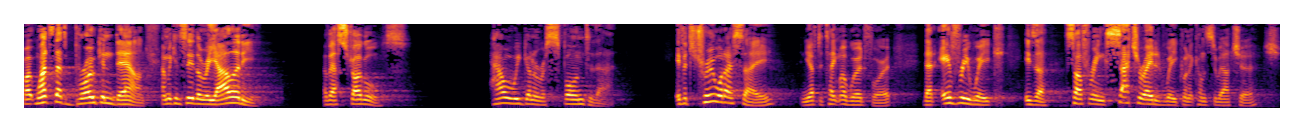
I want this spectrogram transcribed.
right? Once that's broken down and we can see the reality of our struggles, how are we going to respond to that? If it's true what I say, and you have to take my word for it, that every week is a suffering saturated week when it comes to our church,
